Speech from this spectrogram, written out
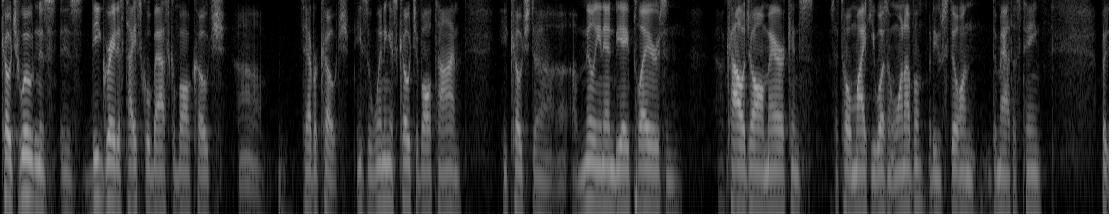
Coach Wooten is, is the greatest high school basketball coach uh, to ever coach. He's the winningest coach of all time. He coached uh, a million NBA players and college All-Americans. As I told Mike, he wasn't one of them, but he was still on DeMatha's team. But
